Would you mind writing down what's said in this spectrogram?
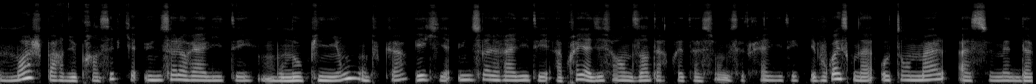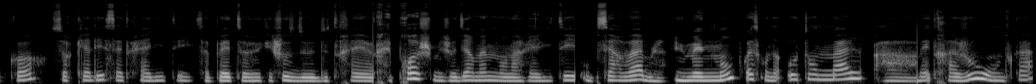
moi je pars du principe qu'il y a une seule réalité, mon opinion en tout cas, et qu'il y a une seule réalité. Après, il y a différentes interprétations de cette réalité. Et pourquoi est-ce qu'on a autant de mal à se mettre d'accord sur quelle est cette réalité? Ça peut être euh, quelque chose de, très, très proche, mais je veux dire même dans la réalité observable humainement. Pourquoi est-ce qu'on a autant de mal à mettre à jour, ou en tout cas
